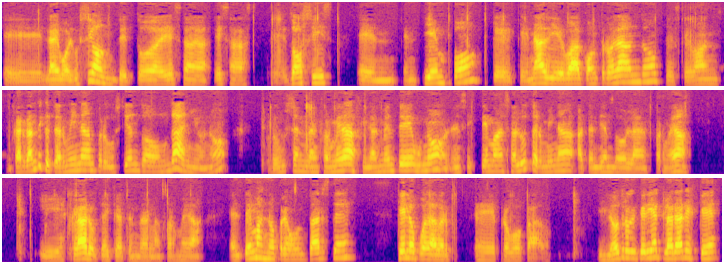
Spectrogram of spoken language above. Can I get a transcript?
eh, la evolución de todas esa, esas eh, dosis en, tiempo que, nadie va controlando, que se van cargando y que terminan produciendo un daño, ¿no? Producen una enfermedad. Finalmente uno en el sistema de salud termina atendiendo la enfermedad. Y es claro que hay que atender la enfermedad. El tema es no preguntarse qué lo puede haber provocado. Y lo otro que quería aclarar es que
